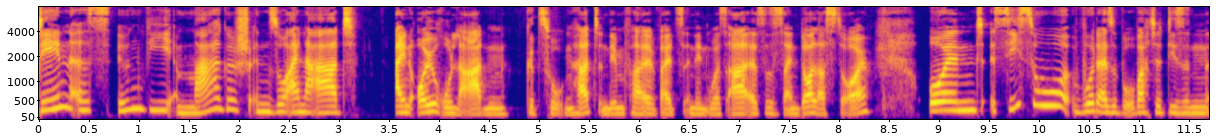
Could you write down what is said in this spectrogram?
den es irgendwie magisch in so eine Art ein Euro-Laden gezogen hat. In dem Fall, weil es in den USA ist, ist es ein Dollar-Store. Und Sisu wurde also beobachtet, diesen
